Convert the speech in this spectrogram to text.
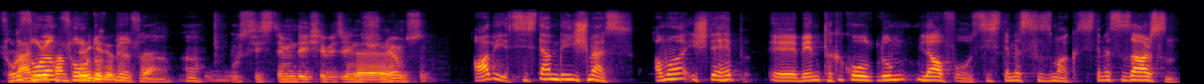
Soru şeye sordurtmuyor sana. Ha. Bu sistemin değişebileceğini Ee, düşünüyor musun? Abi sistem değişmez. Ama işte hep e, benim takık olduğum laf o. Sisteme sızmak. Sisteme sızarsın.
